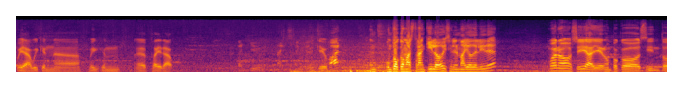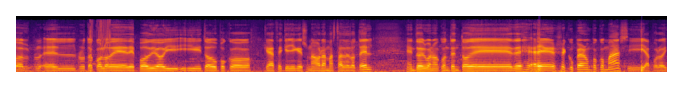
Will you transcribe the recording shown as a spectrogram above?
well, yeah, we can uh, we can uh, play it out. Thank you. Thank you. Un, un poco más tranquilo hoy sin el mayo de líder. Bueno, sí, ayer un poco sin todo el, el protocolo de, de podio y, y todo un poco que hace que llegues una hora más tarde al hotel. Entonces, bueno, contento de, de, recuperar un poco más y ya por hoy.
